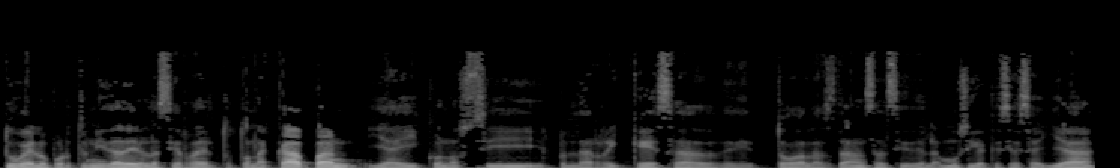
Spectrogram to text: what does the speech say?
tuve la oportunidad de ir a la Sierra del Totonacapan y ahí conocí pues, la riqueza de todas las danzas y de la música que se hace allá,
